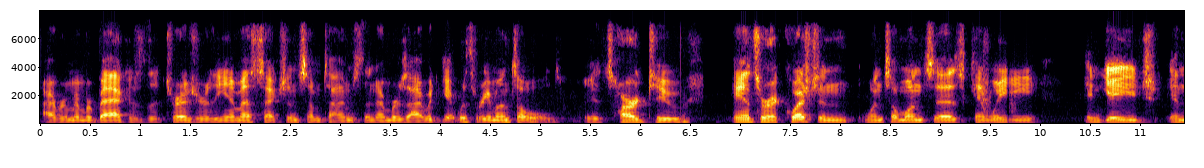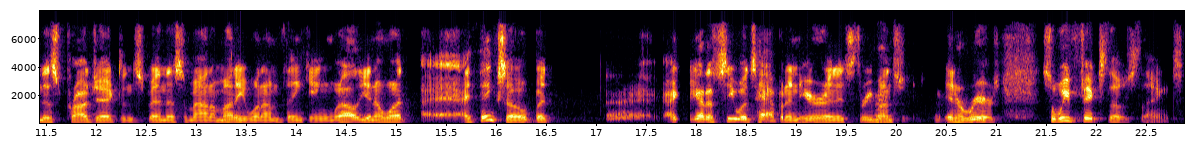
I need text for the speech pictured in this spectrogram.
I remember back as the treasurer of the EMS section, sometimes the numbers I would get were three months old it's hard to answer a question when someone says, "Can we engage in this project and spend this amount of money?" When I'm thinking, "Well, you know what? I, think so, but uh, I got to see what's happening here, and it's three months in arrears." So we've fixed those things.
